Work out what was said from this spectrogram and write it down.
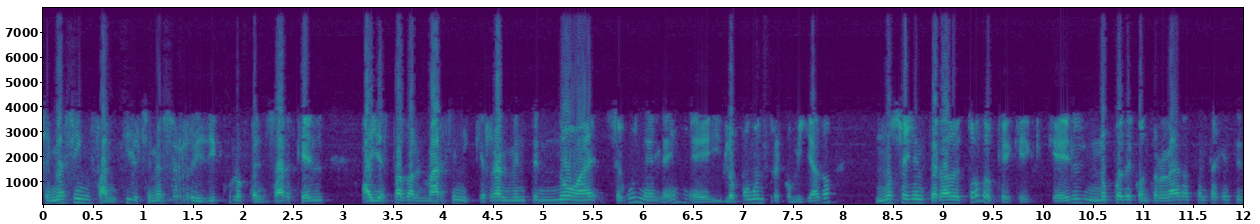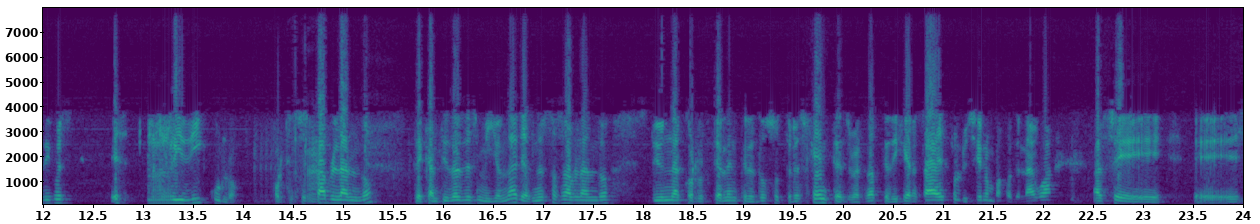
Se me hace infantil, se me hace ridículo pensar que él haya estado al margen y que realmente no hay, según él, ¿eh? eh y lo pongo entrecomillado, no se haya enterado de todo, que, que, que él no puede controlar a tanta gente. Digo, es, es ridículo, porque se está hablando de cantidades millonarias, no estás hablando de una corrupción entre dos o tres gentes, ¿verdad? Que dijeras, ah, esto lo hicieron bajo del agua hace eh,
